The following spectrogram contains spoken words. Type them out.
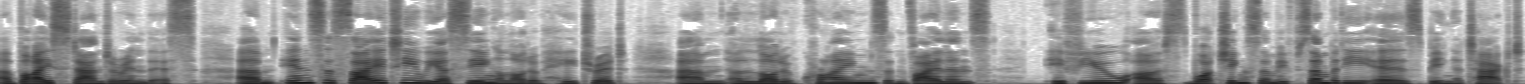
a bystander in this. Um, in society, we are seeing a lot of hatred, um, a lot of crimes and violence. If you are watching some, if somebody is being attacked,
